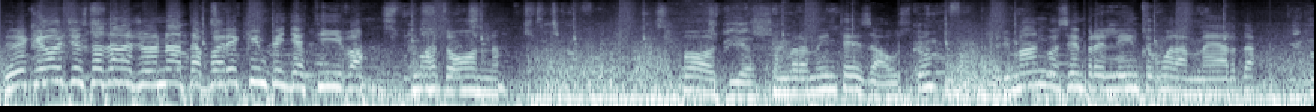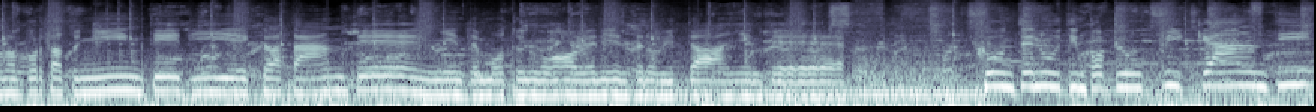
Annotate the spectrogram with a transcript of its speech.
Direi che oggi è stata una giornata parecchio impegnativa. Madonna. Oddio, sono veramente esausto. Rimango sempre lento come la merda. Non ho portato niente di eclatante, niente moto nuove, niente novità, niente contenuti un po' più piccanti.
